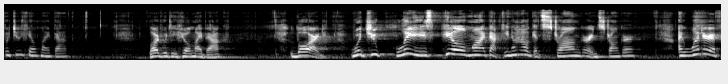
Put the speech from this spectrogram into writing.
would you heal my back? Lord, would you heal my back? Lord, would you please heal my back? You know how it gets stronger and stronger? I wonder if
